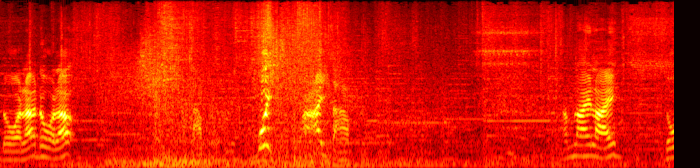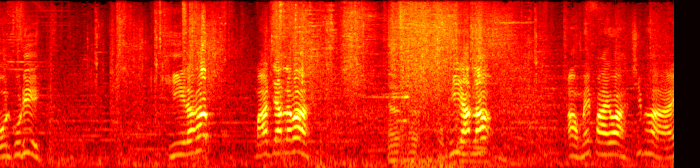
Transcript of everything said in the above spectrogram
โดดแล้วโดดแล้วตับอุ้ยตายตับน้ำลายไหล โดนกูดิ ขี่แล้วครับ มาร์ทยัดแล้วป่ะเออเออพี่ยัดแล้วเอ้าไม่ไปว่ะชิบหาย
